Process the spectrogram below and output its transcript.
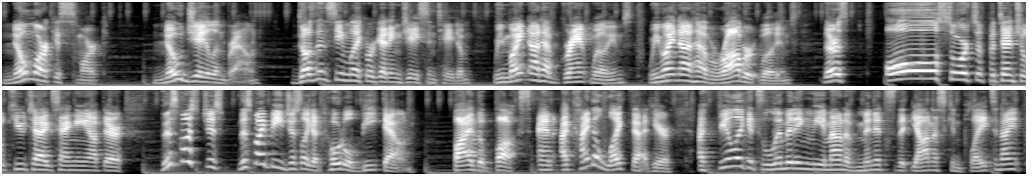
no Marcus Smart, no Jaylen Brown. Doesn't seem like we're getting Jayson Tatum. We might not have Grant Williams. We might not have Robert Williams. There's all sorts of potential Q tags hanging out there. This must just this might be just like a total beatdown by the Bucks, and I kind of like that here. I feel like it's limiting the amount of minutes that Giannis can play tonight.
